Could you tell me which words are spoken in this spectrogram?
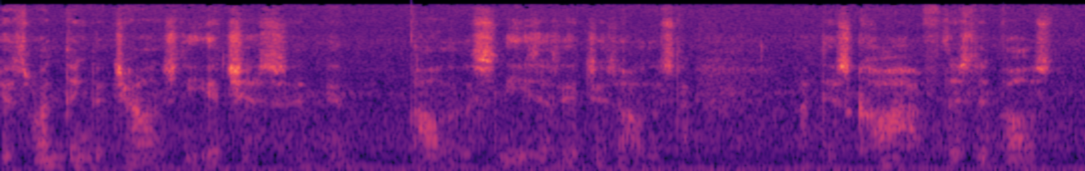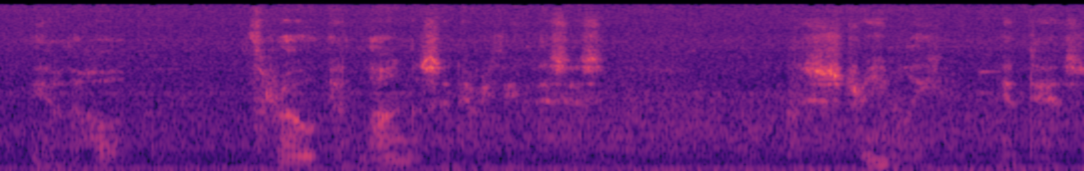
It's one thing to challenge the itches and, and all of the sneezes, itches, all this stuff. But this cough, this involves, you know, the whole throat and lungs and everything. This is extremely intense.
